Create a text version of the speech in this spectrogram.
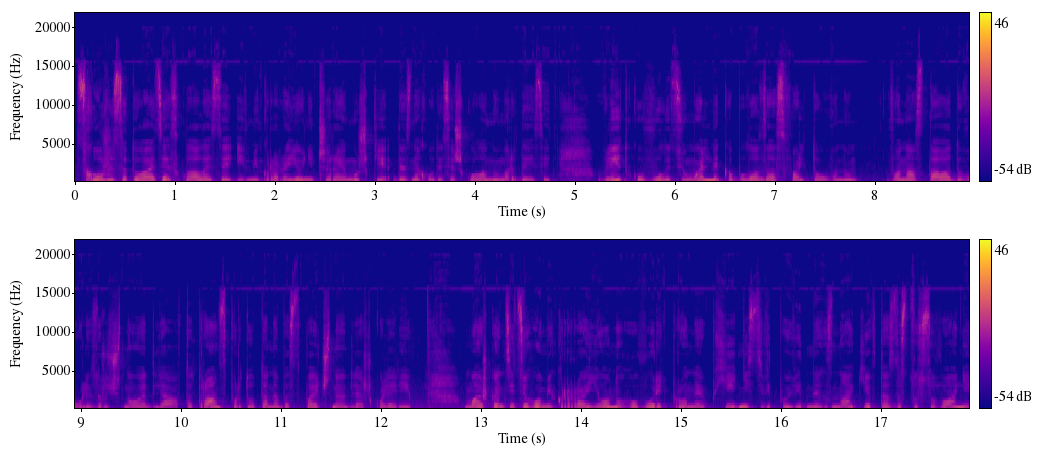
Схожа ситуація склалася і в мікрорайоні Черемушки, де знаходиться школа номер 10. Влітку вулицю Мельника було заасфальтовано. Вона стала доволі зручною для автотранспорту та небезпечною для школярів. Мешканці цього мікрорайону говорять про необхідність відповідних знаків та застосування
